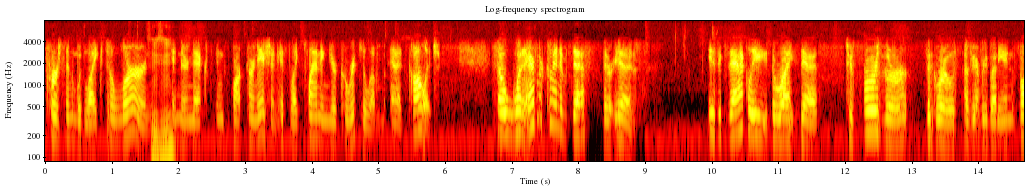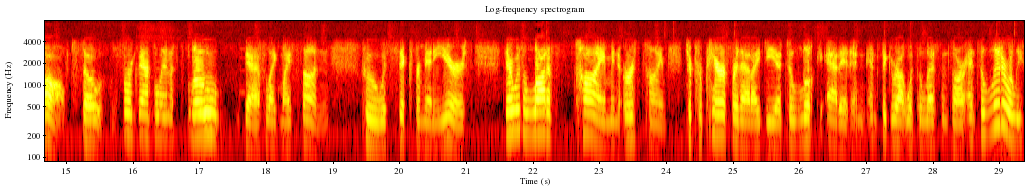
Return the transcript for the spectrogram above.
person would like to learn Mhm. in their next incarnation. It's like planning your curriculum at college. So, whatever kind of death there is, is exactly the right death to further the growth of everybody involved. So, for example, in a slow death, like my son, who was sick for many years, there was a lot of time in earth time to prepare for that idea, to look at it and, and figure out what the lessons are, and to literally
